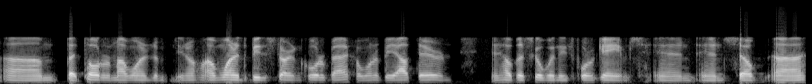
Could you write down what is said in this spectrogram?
Um, but told him I wanted to, you know, I wanted to be the starting quarterback. I want to be out there and and help us go win these four games. And and so uh,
